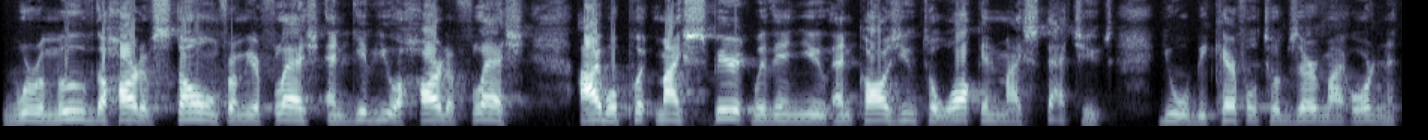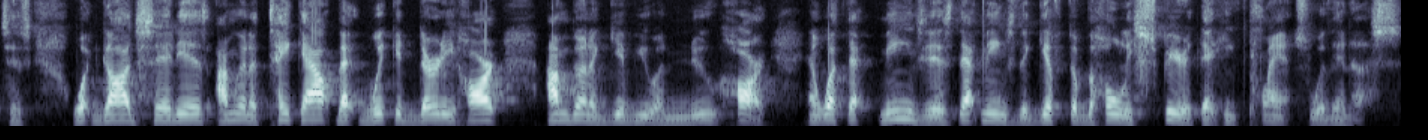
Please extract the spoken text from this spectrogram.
Will remove the heart of stone from your flesh and give you a heart of flesh I will put my spirit within you and cause you to walk in my statutes. you will be careful to observe my ordinances. What God said is, I'm going to take out that wicked, dirty heart. I'm going to give you a new heart. And what that means is, that means the gift of the Holy Spirit that He plants within us.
